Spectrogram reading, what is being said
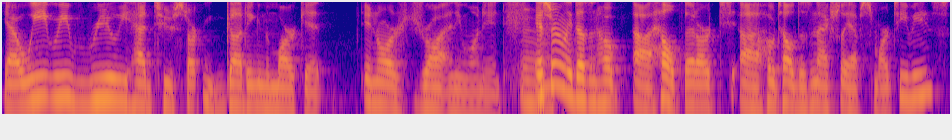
Yeah, we, we really had to start gutting the market in order to draw anyone in. It certainly doesn't hope, uh, help that our t- uh, hotel doesn't actually have smart TVs,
